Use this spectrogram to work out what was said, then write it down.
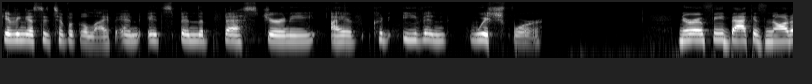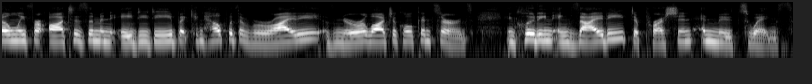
giving us a typical life, and it's been the best journey I have, could even wish for. Neurofeedback is not only for autism and ADD, but can help with a variety of neurological concerns, including anxiety, depression, and mood swings.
